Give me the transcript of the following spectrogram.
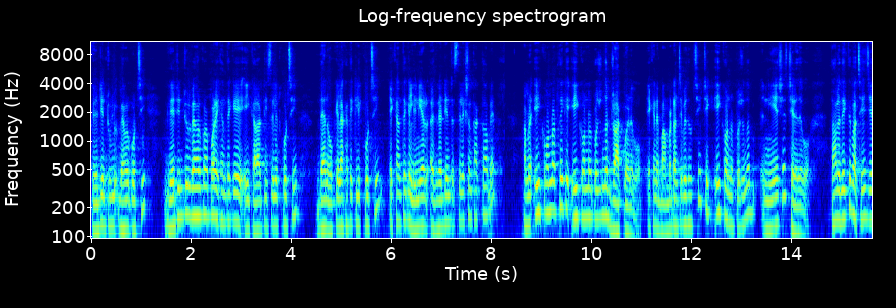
গ্রেডিয়েন্ট টুল ব্যবহার করছি। গ্রেডিয়েন্ট টুল ব্যবহার করার পর এখান থেকে এই কালারটি সিলেক্ট করছি। দেন ওকে লেখাতে ক্লিক করছি। এখান থেকে লিনিয়ার গ্রেডিয়েন্ট সিলেকশন থাকতে হবে। আমরা এই কর্নার থেকে এই কর্নার পর্যন্ত ড্রাগ করে নেব। এখানে বাম বাটন চেপে ধরছি, ঠিক এই কর্নার পর্যন্ত নিয়ে এসে ছেড়ে দেব। তাহলে দেখতে পাচ্ছি যে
